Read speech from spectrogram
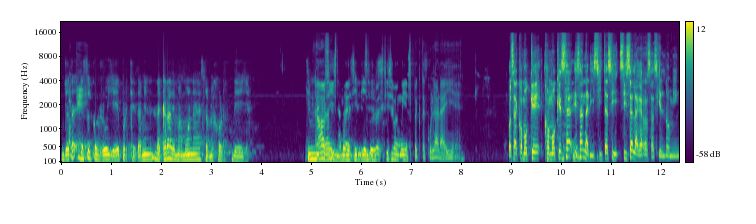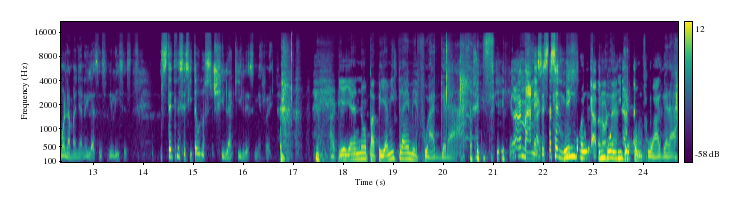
Yo, estoy con Rui, ¿eh? porque también la cara de mamona es lo mejor de ella. Tiene una No, cara sí, de mamona sí, sí se ve muy espectacular ahí, ¿eh? O sea, como que, como que esa, esa naricita, sí, sí se la agarras así el domingo en la mañana y le haces y le dices, usted necesita unos chilaquiles, mi reina. Ok. Y ella, no, papi, a mí tráeme foie gras. Sí. No mames, Exacto. estás en Un, México, bol- un bolillo con foie gras.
